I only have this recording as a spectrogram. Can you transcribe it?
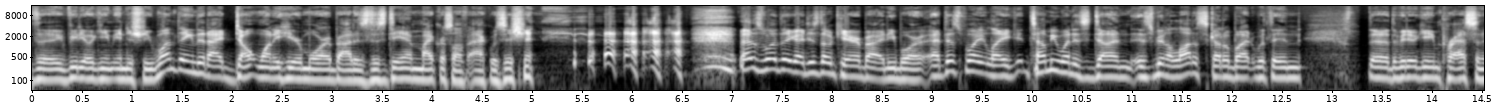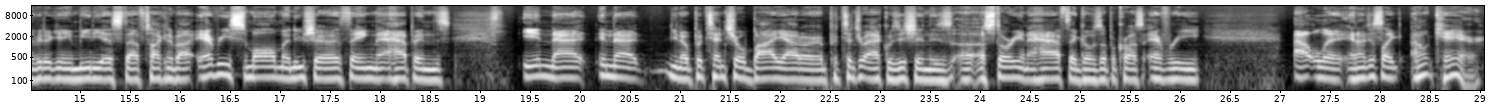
the video game industry. One thing that I don't want to hear more about is this damn Microsoft acquisition. that is one thing I just don't care about anymore. At this point, like, tell me when it's done. It's been a lot of scuttlebutt within the the video game press and the video game media stuff talking about every small minutia thing that happens in that in that you know potential buyout or potential acquisition is a, a, story and a half that goes up across every outlet. And i just like i don't care.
